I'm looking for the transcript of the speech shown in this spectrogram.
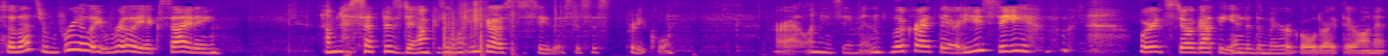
So that's really, really exciting. I'm going to set this down because I want you guys to see this. This is pretty cool. Alright, let me zoom in. Look right there. You see where it's still got the end of the marigold right there on it.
